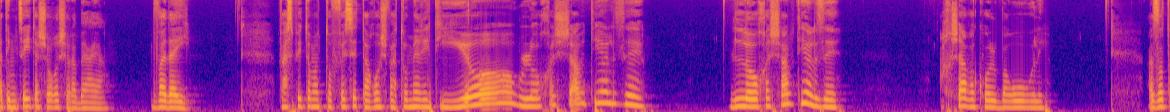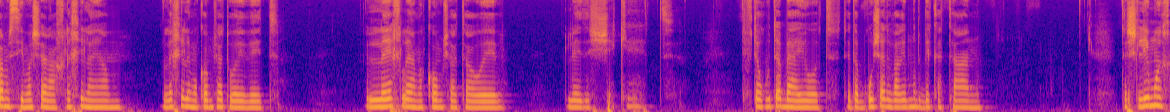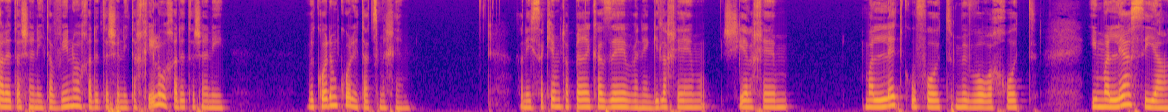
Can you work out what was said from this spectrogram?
את תמצאי את השורש של הבעיה. ודאי. ואז פתאום את תופסת את הראש ואת אומרת, יואו, לא חשבתי על זה. לא חשבתי על זה. עכשיו הכל ברור לי. אז זאת המשימה שלך, לכי לים. לכי למקום שאת אוהבת. לך למקום שאתה אוהב, לאיזה שקט. תפתרו את הבעיות, תדברו שהדברים עוד בקטן. תשלימו אחד את השני, תבינו אחד את השני, תכילו אחד את השני. וקודם כל את עצמכם. אז אני אסכם את הפרק הזה ואני אגיד לכם שיהיה לכם מלא תקופות מבורכות, עם מלא עשייה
